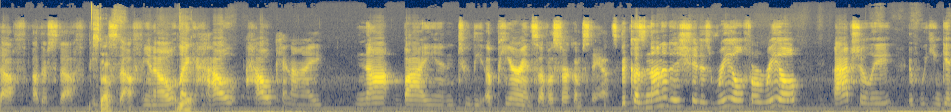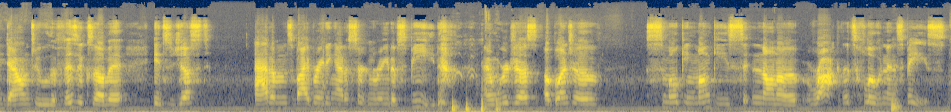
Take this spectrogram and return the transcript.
stuff, other stuff, Stuff. stuff. You know, like Yeah. how how can I not buy into the appearance of a circumstance because none of this shit is real for real. Actually, if we can get down to the physics of it, it's just atoms vibrating at a certain rate of speed, and we're just a bunch of smoking monkeys sitting on a rock that's floating in space.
